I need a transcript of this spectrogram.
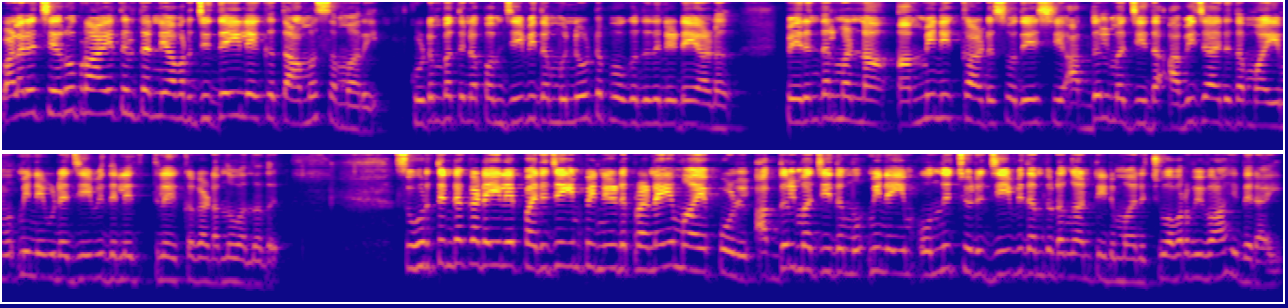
വളരെ ചെറുപ്രായത്തിൽ തന്നെ അവർ ജിദ്ദയിലേക്ക് താമസം മാറി. കുടുംബത്തിനൊപ്പം ജീവിതം മുന്നോട്ട് പോകുന്നതിനിടെയാണ് പെരിന്തൽമണ്ണ അമ്മിനിക്കാട് സ്വദേശി അബ്ദുൽ മജീദ് അവിചാരിതമായി മുഅ്മിനയുടെ ജീവിതത്തിലേക്ക് കടന്നു വന്നത്. സുഹൃത്തിന്റെ കടയിലെ പരിചയം പിന്നീട് പ്രണയമായപ്പോൾ അബ്ദുൽ മജീദ് മുക്മിനയും ഒന്നിച്ചൊരു ജീവിതം തുടങ്ങാൻ തീരുമാനിച്ചു. അവർ വിവാഹിതരായി.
